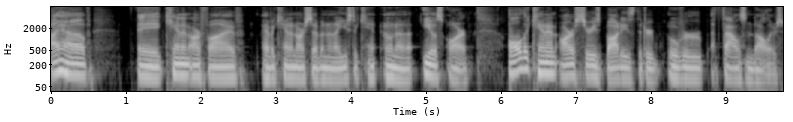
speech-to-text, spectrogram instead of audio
I have a Canon R5, I have a Canon R7, and I used to own a EOS R. All the Canon R series bodies that are over a thousand dollars.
